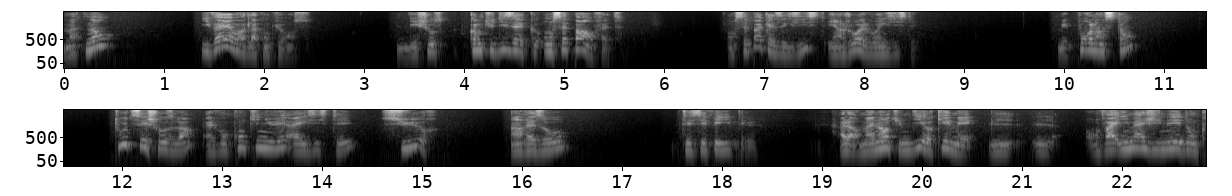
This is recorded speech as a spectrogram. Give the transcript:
Maintenant, il va y avoir de la concurrence. Des choses, comme tu disais, qu'on ne sait pas en fait. On ne sait pas qu'elles existent, et un jour elles vont exister. Mais pour l'instant, toutes ces choses-là, elles vont continuer à exister sur un réseau TCP/IP. Alors maintenant, tu me dis, ok, mais on va imaginer donc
